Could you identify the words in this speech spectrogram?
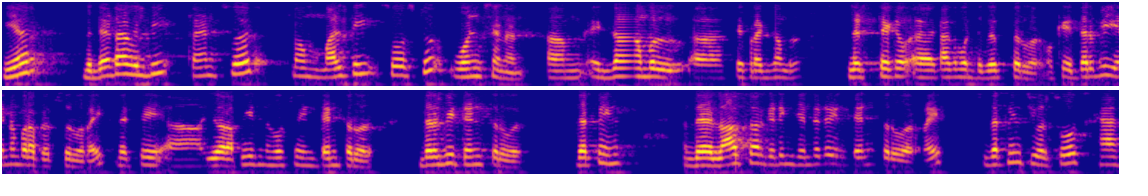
Here the data will be transferred from multi-source to one channel. Um, example, uh, say for example, let's take a, uh, talk about the web server. Okay, there will be a number of web server, right? Let's say uh, your application hosted in 10 servers. There will be 10 servers. That means the logs are getting generated in 10 servers, right? So that means your source has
